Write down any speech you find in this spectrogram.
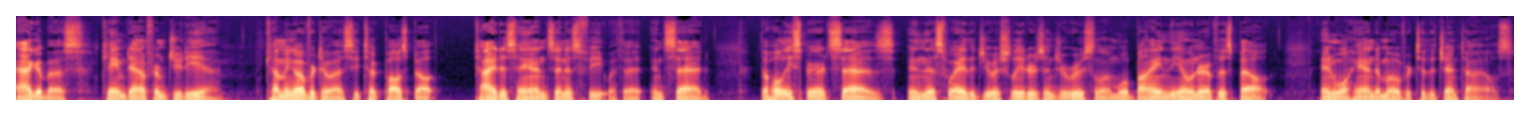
Agabus came down from Judea. Coming over to us, he took Paul's belt, tied his hands and his feet with it, and said, The Holy Spirit says, In this way the Jewish leaders in Jerusalem will bind the owner of this belt and will hand him over to the Gentiles.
